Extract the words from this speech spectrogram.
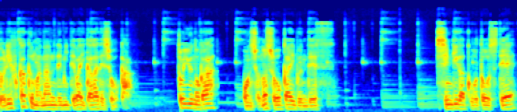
より深く学んでみてはいかがでしょうか。というのが本書の紹介文です。心理学を通して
